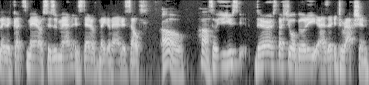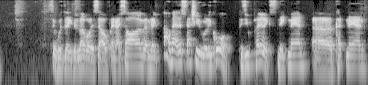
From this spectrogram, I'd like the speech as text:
like the Guts Man or Scissor Man instead of Mega Man itself. Oh, huh. So you use their special ability as an interaction. So with like the level itself, and I saw him, I'm like, oh man, this is actually really cool because you play like Snake Man, uh, Cut Man,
